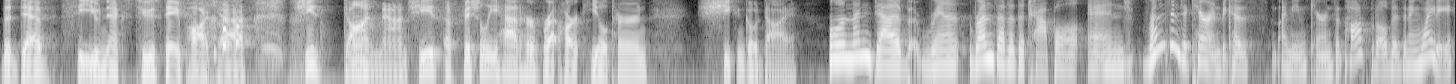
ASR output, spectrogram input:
the Deb See You Next Tuesday podcast. She's done, man. She's officially had her Bret Hart heel turn. She can go die. Well, and then Deb ran runs out of the chapel and runs into Karen because I mean Karen's at the hospital visiting Whitey.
